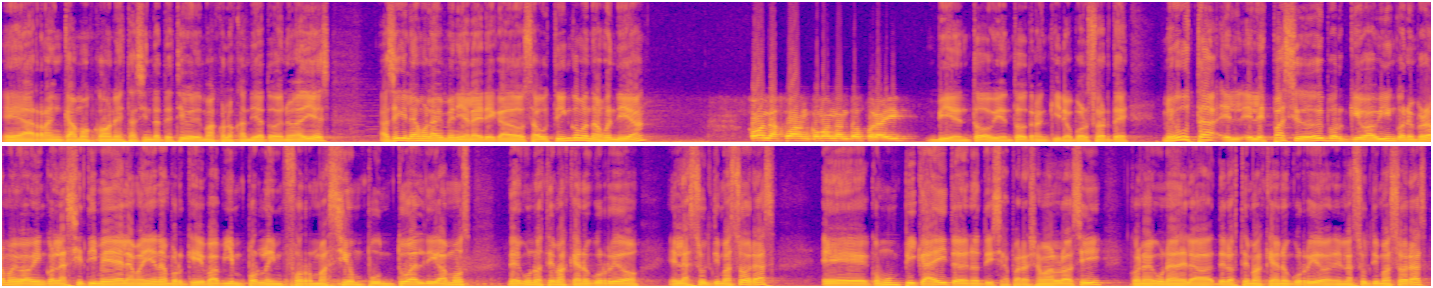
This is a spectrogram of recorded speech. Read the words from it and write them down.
eh, arrancamos con esta cinta testigo y demás con los candidatos de 9 a 10. Así que le damos la bienvenida al aire cada dos. Agustín, ¿cómo andas? Buen día. ¿Cómo andas, Juan? ¿Cómo andan todos por ahí? Bien, todo bien, todo tranquilo, por suerte. Me gusta el, el, espacio de hoy porque va bien con el programa y va bien con las siete y media de la mañana porque va bien por la información puntual, digamos, de algunos temas que han ocurrido en las últimas horas. Eh, como un picadito de noticias, para llamarlo así, con algunos de, de los temas que han ocurrido en, las últimas horas,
